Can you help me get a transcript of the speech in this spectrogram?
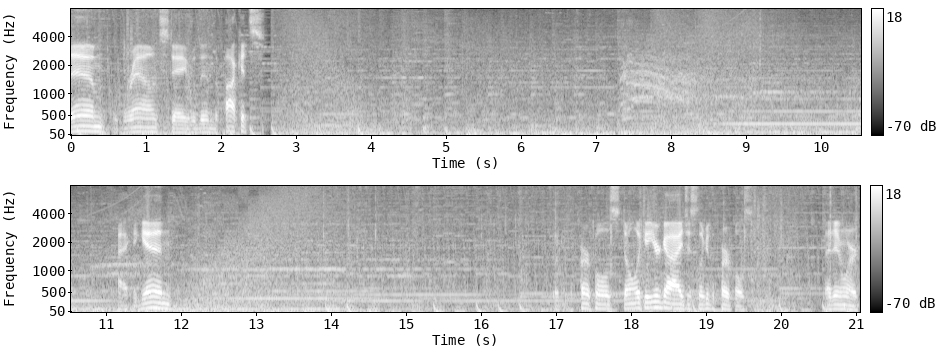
Them. Move around. Stay within the pockets. Back again. Look at the purples. Don't look at your guy, just look at the purples. That didn't work.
